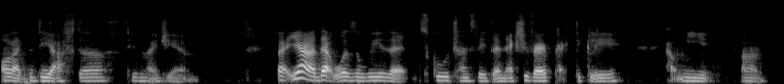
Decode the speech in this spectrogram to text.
or like the day after to my GM. But yeah, that was a way that school translated and actually very practically helped me um,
